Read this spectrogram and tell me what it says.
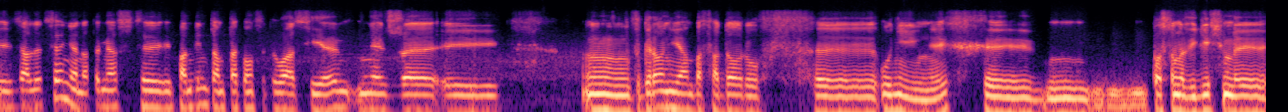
y, zalecenia, natomiast y, pamiętam taką sytuację, że mm, w gronie ambasadorów unijnych postanowiliśmy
